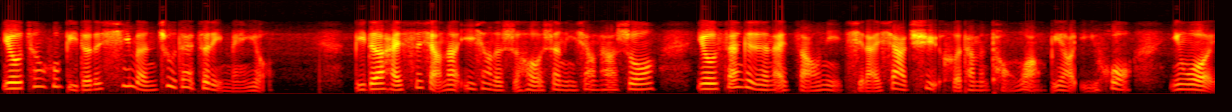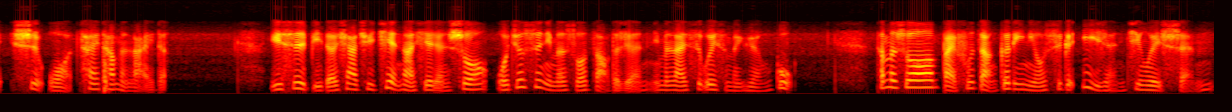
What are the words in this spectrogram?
有称呼彼得的西门住在这里没有？”彼得还思想那意象的时候，圣灵向他说：“有三个人来找你，起来下去，和他们同往，不要疑惑，因为是我猜他们来的。”于是彼得下去见那些人，说：“我就是你们所找的人，你们来是为什么缘故？”他们说：“百夫长哥尼牛是个异人，敬畏神，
